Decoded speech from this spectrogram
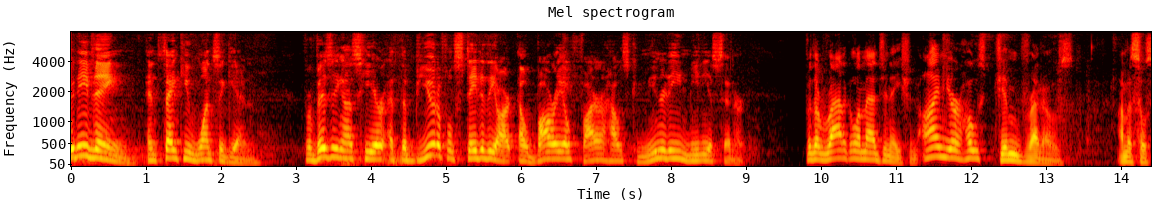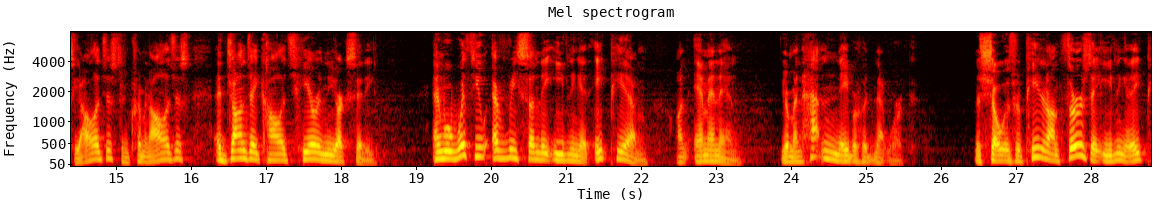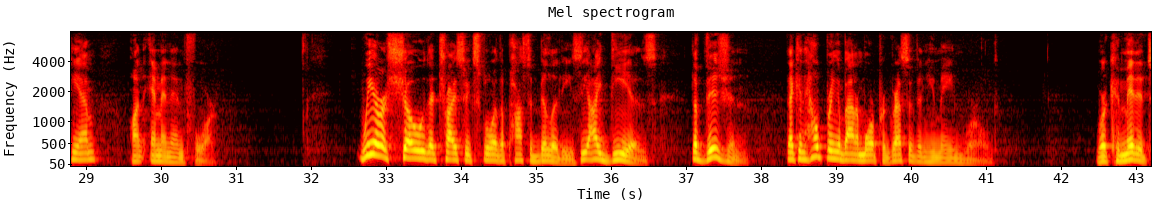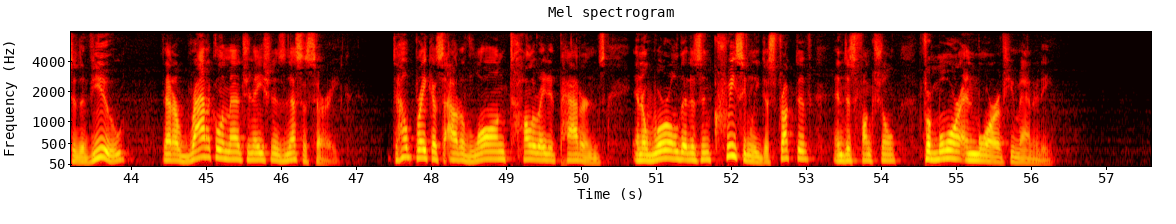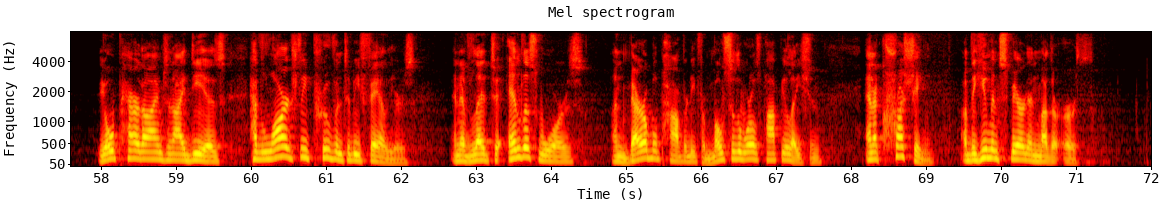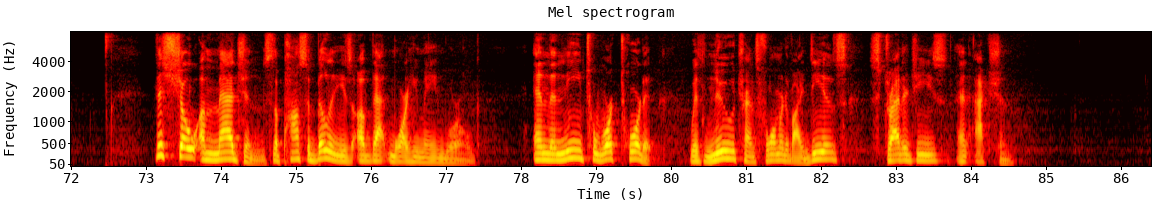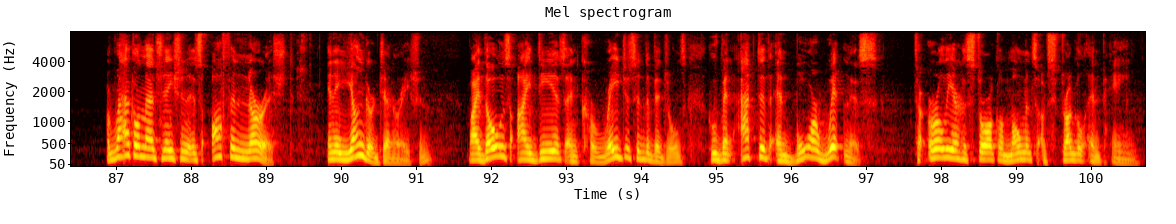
Good evening, and thank you once again for visiting us here at the beautiful state of the art El Barrio Firehouse Community Media Center for the Radical Imagination. I'm your host, Jim Vrettos. I'm a sociologist and criminologist at John Jay College here in New York City. And we're with you every Sunday evening at 8 p.m. on MNN, your Manhattan Neighborhood Network. The show is repeated on Thursday evening at 8 p.m on MNN4. We are a show that tries to explore the possibilities, the ideas, the vision that can help bring about a more progressive and humane world. We're committed to the view that a radical imagination is necessary to help break us out of long tolerated patterns in a world that is increasingly destructive and dysfunctional for more and more of humanity the old paradigms and ideas have largely proven to be failures and have led to endless wars, unbearable poverty for most of the world's population, and a crushing of the human spirit and Mother Earth. This show imagines the possibilities of that more humane world and the need to work toward it with new transformative ideas, strategies, and action. A radical imagination is often nourished in a younger generation by those ideas and courageous individuals who've been active and bore witness to earlier historical moments of struggle and pain.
